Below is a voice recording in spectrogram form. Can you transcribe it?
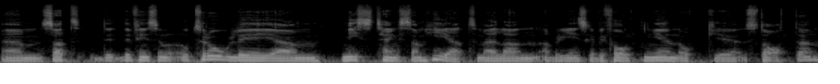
Um, så att det, det, finns en otrolig um, misstänksamhet mellan aboriginska befolkningen och uh, staten.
